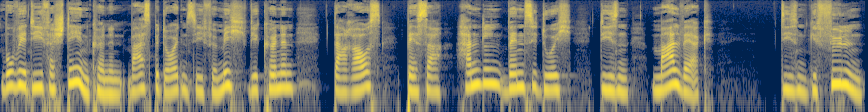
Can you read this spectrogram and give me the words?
wo wir die verstehen können. Was bedeuten sie für mich? Wir können daraus besser handeln, wenn sie durch diesen Malwerk, diesen Gefühlen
